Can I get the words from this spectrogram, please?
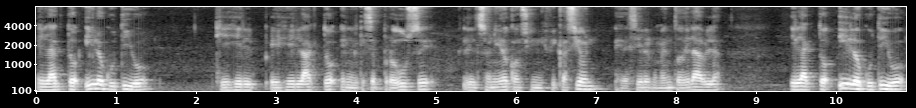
El acto ilocutivo, que es el, es el acto en el que se produce el sonido con significación, es decir, el momento del habla el acto ilocutivo,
